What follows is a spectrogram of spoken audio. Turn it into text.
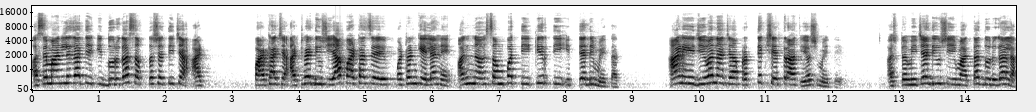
असे मानले जाते की दुर्गा सप्तशतीच्या आठ पाठाच्या आठव्या दिवशी या पाठाचे पठण केल्याने अन्न संपत्ती कीर्ती इत्यादी मिळतात आणि जीवनाच्या प्रत्येक क्षेत्रात यश मिळते. अष्टमीच्या दिवशी माता दुर्गाला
